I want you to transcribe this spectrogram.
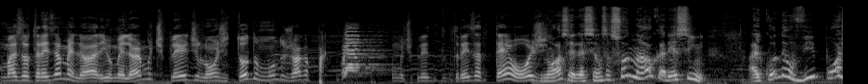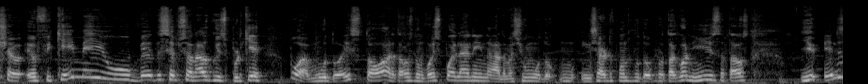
Mas o 3 é o melhor, e o melhor multiplayer de longe. Todo mundo joga pra... c- o multiplayer do 3 até hoje. Nossa, ele é sensacional, cara. E assim, aí quando eu vi, poxa, eu fiquei meio, meio decepcionado com isso, porque, pô, mudou a história, tal, não vou spoiler nem nada, mas tipo, mudou, em certo ponto mudou o protagonista, tal. E eles,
